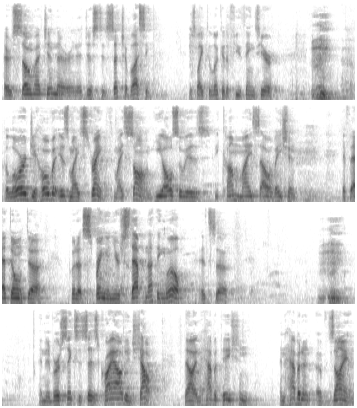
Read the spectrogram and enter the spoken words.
there's so much in there, and it just is such a blessing. Just like to look at a few things here. The Lord Jehovah is my strength, my song. He also is become my salvation. If that don't uh, put a spring in your step, nothing will. It's uh... and in verse six it says, "Cry out and shout, thou inhabitation, inhabitant of Zion,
